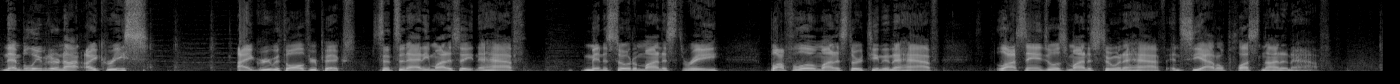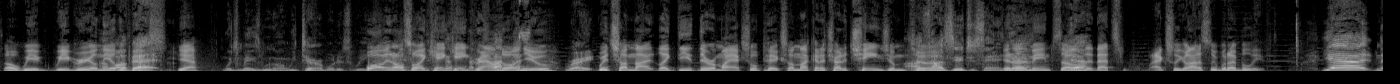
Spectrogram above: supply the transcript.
And then, believe it or not, Ike Reese, I agree with all of your picks. Cincinnati minus eight and a half, Minnesota minus three, Buffalo minus 13 and a half, Los Angeles minus two and a half, and Seattle plus nine and a half. So we we agree on the How other picks. that? Yeah. Which means we're going to be terrible this week. Well, and also I can't gain ground on you, Right. Which I'm not like these, they're my actual picks, so I'm not going to try to change them to. I- I see what you're saying, You know what I mean? So Yeah. th- that's actually honestly what I believed. Yeah, n-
